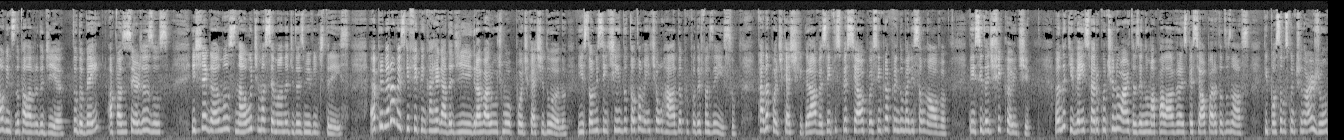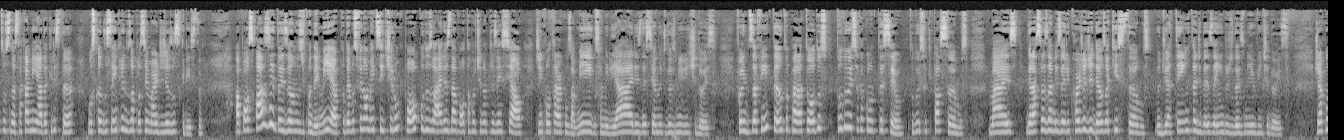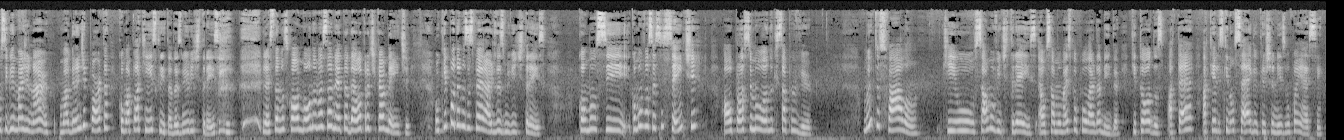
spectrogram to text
Olá, ouvintes do Palavra do Dia. Tudo bem? A paz do Senhor Jesus. E chegamos na última semana de 2023. É a primeira vez que fico encarregada de gravar o último podcast do ano e estou me sentindo totalmente honrada por poder fazer isso. Cada podcast que gravo é sempre especial, pois sempre aprendo uma lição nova. Tem sido edificante. Ano que vem espero continuar trazendo uma palavra especial para todos nós, que possamos continuar juntos nessa caminhada cristã, buscando sempre nos aproximar de Jesus Cristo. Após quase dois anos de pandemia, podemos finalmente sentir um pouco dos ares da volta à rotina presencial, de encontrar com os amigos, familiares nesse ano de 2022. Foi um desafio tanto para todos tudo isso que aconteceu, tudo isso que passamos. Mas, graças à misericórdia de Deus, aqui estamos, no dia 30 de dezembro de 2022. Já consigo imaginar uma grande porta com uma plaquinha escrita 2023. Já estamos com a mão na maçaneta dela praticamente. O que podemos esperar de 2023? Como se, como você se sente ao próximo ano que está por vir? Muitos falam que o Salmo 23 é o salmo mais popular da Bíblia, que todos, até aqueles que não seguem o cristianismo, conhecem.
